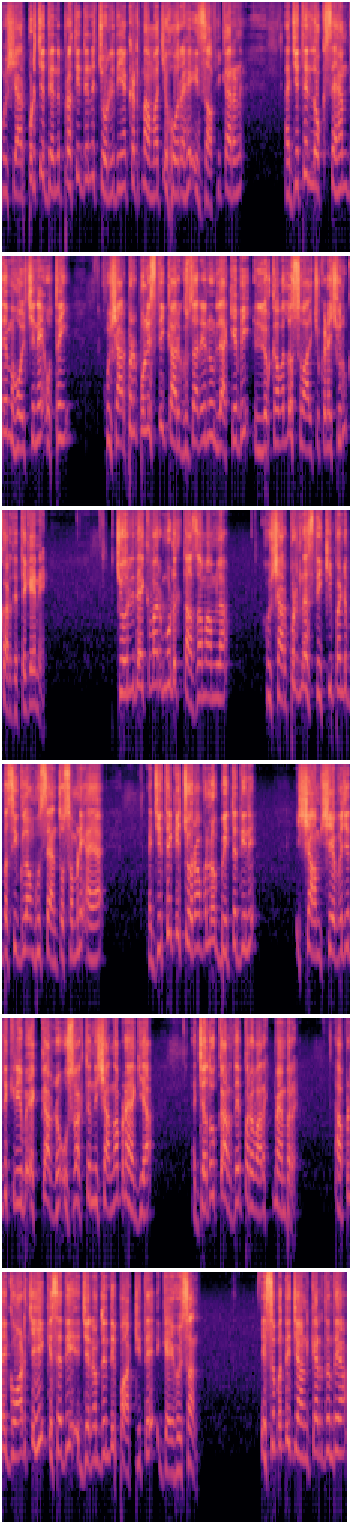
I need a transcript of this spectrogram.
ਹੁਸ਼ਿਆਰਪੁਰ 'ਚ ਦਿਨ ਪ੍ਰਤੀ ਦਿਨ ਚੋਰੀ ਦੀਆਂ ਘਟਨਾਵਾਂ 'ਚ ਹੋ ਰਹੇ ਇਜ਼ਾਫੇ ਕਾਰਨ ਜਿੱਥੇ ਲੋਕ ਸਹਿਮ ਦੇ ਮਾਹੌਲ 'ਚ ਨੇ, ਉੱਥੇ ਹੀ ਹੁਸ਼ਿਆਰਪੁਰ ਪੁਲਿਸ ਦੀ ਕਾਰਗੁਜ਼ਾਰੀ ਨੂੰ ਲੈ ਕੇ ਵੀ ਲੋਕਾਂ ਵੱਲੋਂ ਸਵਾਲ ਚੁੱਕਣੇ ਸ਼ੁਰੂ ਕਰ ਦਿੱਤੇ ਗਏ ਨੇ। ਚੋਰੀ ਦਾ ਇੱਕ ਵਾਰ ਮੁੜ ਤਾਜ਼ਾ ਮਾਮਲਾ ਹੁਸ਼ਿਆਰਪੁਰ ਨਜ਼ਦੀਕੀ ਪਿੰਡ ਬਸੀ ਗੁਲਾਮ ਹੁਸੈਨ ਤੋਂ ਸਾਹਮਣੇ ਆਇਆ ਜਿੱਥੇ ਕਿ ਚੋਰਾਂ ਵੱਲੋਂ ਬੀਤੇ ਦਿਨ ਸ਼ਾਮ 6 ਵਜੇ ਦੇ ਕਰੀਬ ਇੱਕ ਘਰ ਨੂੰ ਉਸ ਵਕਤ ਨਿਸ਼ਾਨਾ ਬਣਾਇਆ ਗਿਆ, ਜਦੋਂ ਘਰ ਦੇ ਪਰਿਵਾਰਕ ਮੈਂਬਰ ਆਪਣੇ ਗੁਆਂਢ 'ਚ ਹੀ ਕਿਸੇ ਦੀ ਜਨਮ ਦਿਨ ਦੀ ਪਾਰਟੀ ਤੇ ਗਏ ਹੋਏ ਸਨ। ਇਸ ਸੰਬੰਧੀ ਜਾਣਕਾਰੀ ਦਿੰਦਿਆਂ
